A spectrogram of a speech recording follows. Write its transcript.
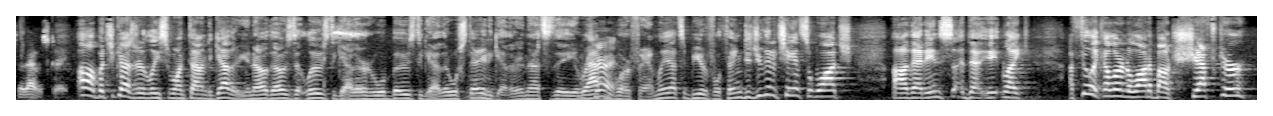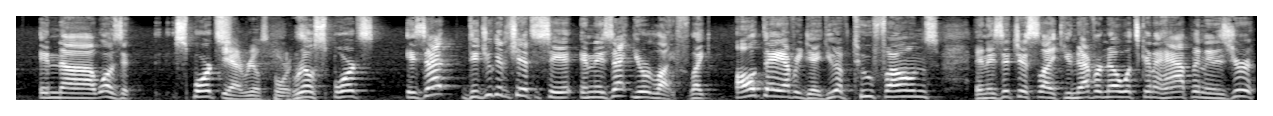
So that was great. Oh, but you guys are at least went down together. You know, those that lose together will booze together will stay together, and that's the right. Rapoport family. That's a beautiful thing. Did you get a chance to watch uh, that inside? That it, like, I feel like I learned a lot about Schefter in uh, what was it? Sports. Yeah, real sports. Real sports. Is that? Did you get a chance to see it? And is that your life? Like all day, every day. Do you have two phones? And is it just like you never know what's going to happen? And is your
